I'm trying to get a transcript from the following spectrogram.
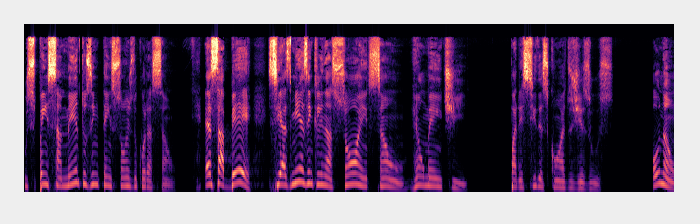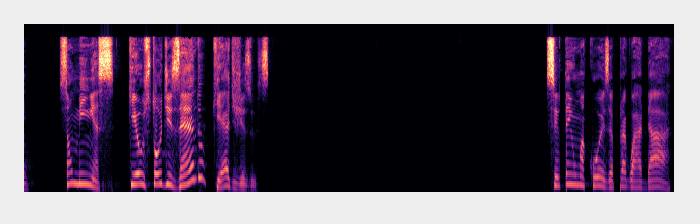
os pensamentos e intenções do coração. É saber se as minhas inclinações são realmente parecidas com as de Jesus ou não. São minhas, que eu estou dizendo que é de Jesus. Se eu tenho uma coisa para guardar,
